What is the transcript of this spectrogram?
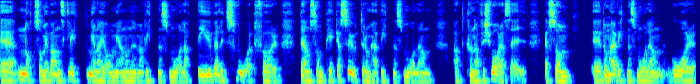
eh, något som är vanskligt menar jag med anonyma vittnesmål, att det är ju väldigt svårt för den som pekas ut i de här vittnesmålen att kunna försvara sig eftersom eh, de här vittnesmålen går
